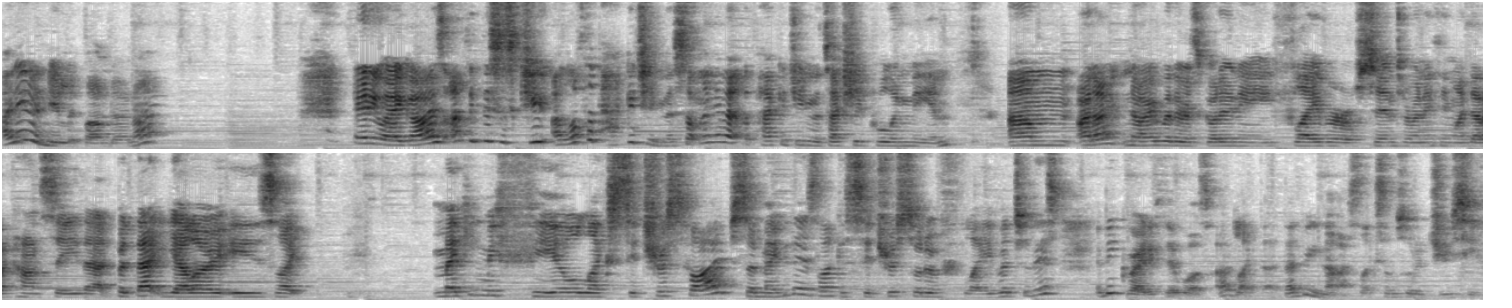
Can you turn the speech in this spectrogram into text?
I need a new lip balm, don't I? Anyway, guys, I think this is cute. I love the packaging. There's something about the packaging that's actually pulling me in. Um, I don't know whether it's got any flavour or scent or anything like that. I can't see that. But that yellow is like making me feel like citrus vibes. So maybe there's like a citrus sort of flavour to this. It'd be great if there was. I'd like that. That'd be nice. Like some sort of juicy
